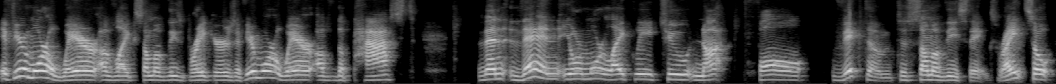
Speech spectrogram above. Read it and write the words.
if you're more aware of like some of these breakers if you're more aware of the past then then you're more likely to not fall victim to some of these things right? So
